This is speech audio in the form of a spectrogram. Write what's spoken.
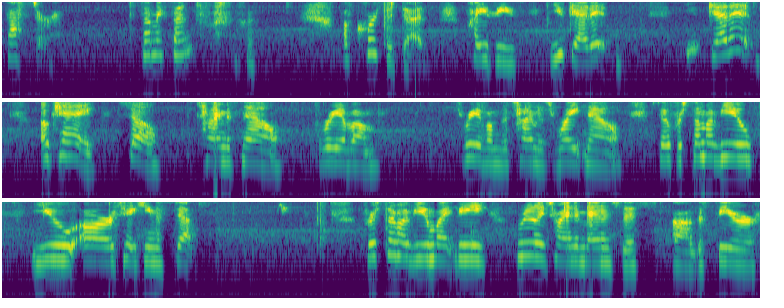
faster. Does that make sense? of course it does. Pisces, you get it. Get it? Okay, so the time is now. Three of them three of them, the time is right now. So for some of you, you are taking the steps. For some of you might be really trying to manage this, uh, the fear,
